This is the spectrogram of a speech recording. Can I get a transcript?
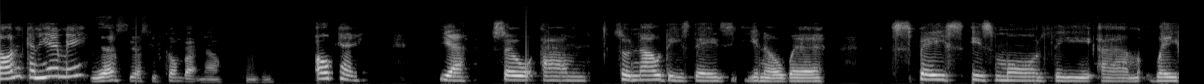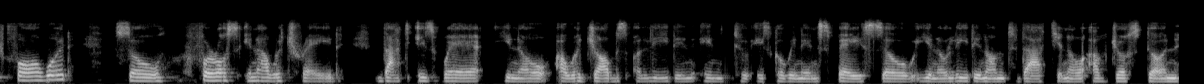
Don, can you hear me? Yes, yes, you've come back now. Mm-hmm. Okay. Yeah. So um so now these days, you know, where space is more the um, way forward. So for us in our trade, that is where you know our jobs are leading into is going in space. So you know, leading on to that, you know, I've just done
